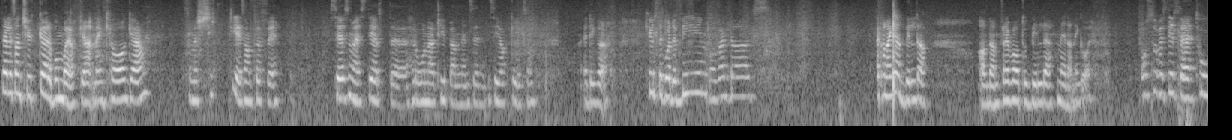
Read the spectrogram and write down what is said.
Det er litt sånn tjukkere bomberjakke med en krage som er skikkelig sånn puffy. Ser ut som jeg har stjålet uh, rånertypen min sin, sin jakke, liksom. Jeg digger det. Kult til både byen og hverdags. Jeg kan legge et bilde av den, for jeg var og tok bilde med den i går. Og så bestilte jeg to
